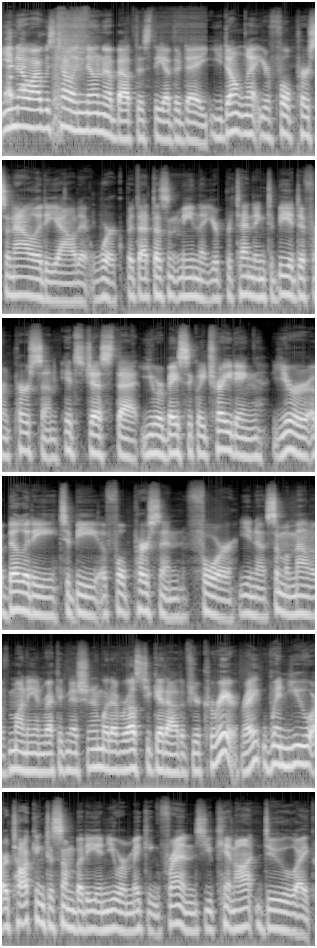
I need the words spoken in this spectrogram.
You know, I was telling Nona about this the other day. You don't let your full personality out at work, but that doesn't mean that you're pretending to be a different person. It's just that you are basically trading your ability to be a full person for, you know, some amount of money and recognition and whatever else you get out of your career, right? When you are talking to somebody and you are making friends, you cannot do like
